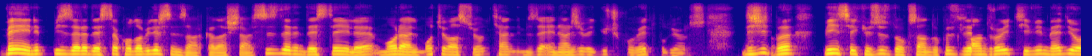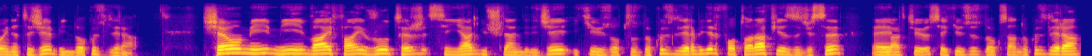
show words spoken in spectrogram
Beğenip bizlere destek olabilirsiniz arkadaşlar. Sizlerin desteğiyle moral, motivasyon, kendimize enerji ve güç kuvvet buluyoruz. Dijitsu 1899 lira. Android TV medya oynatıcı 1009 lira. Xiaomi Mi Wi-Fi router sinyal güçlendirici 239 lira. Bir fotoğraf yazıcısı e, artıyor 899 lira.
